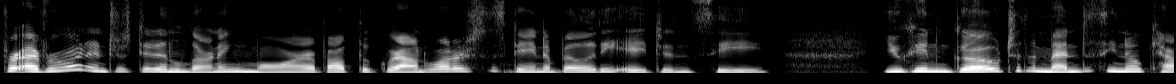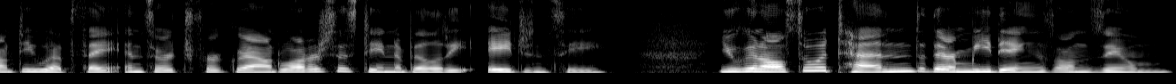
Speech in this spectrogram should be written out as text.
For everyone interested in learning more about the Groundwater Sustainability Agency, you can go to the Mendocino County website and search for Groundwater Sustainability Agency. You can also attend their meetings on Zoom.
